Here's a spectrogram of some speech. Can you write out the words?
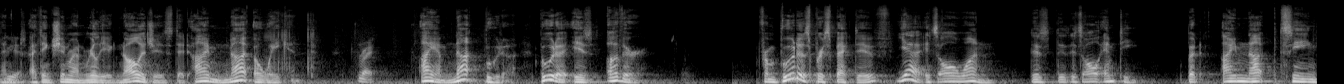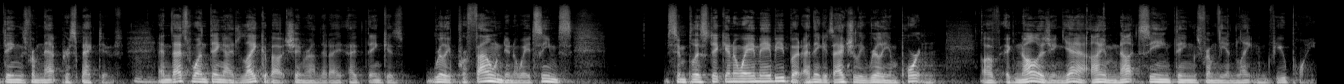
And yeah. I think Shinran really acknowledges that I'm not awakened. Right. I am not Buddha. Buddha is other. From Buddha's perspective, yeah, it's all one. There's, it's all empty. But I'm not seeing things from that perspective. Mm-hmm. And that's one thing I like about Shinran that I, I think is really profound in a way. It seems simplistic in a way, maybe, but I think it's actually really important of acknowledging, yeah, I am not seeing things from the enlightened viewpoint.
